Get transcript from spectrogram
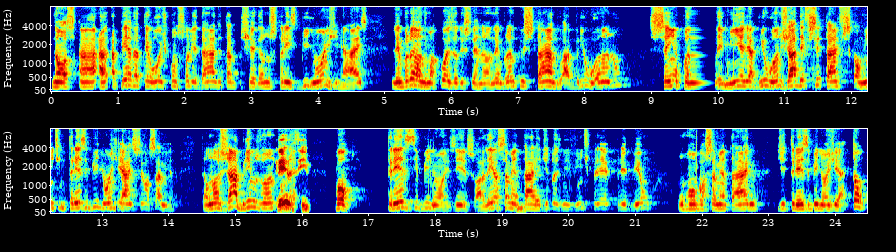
Nós, a, a perda até hoje consolidada está chegando aos 3 bilhões de reais. Lembrando uma coisa, Luiz Fernando, lembrando que o Estado abriu o ano sem a pandemia, ele abriu o ano já deficitário fiscalmente em 13 bilhões de reais do seu orçamento. Então, nós já abrimos o ano. 13? Bom, 13 bilhões, isso. A lei orçamentária de 2020 prevê um, um rombo orçamentário de 13 bilhões de reais. Então,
